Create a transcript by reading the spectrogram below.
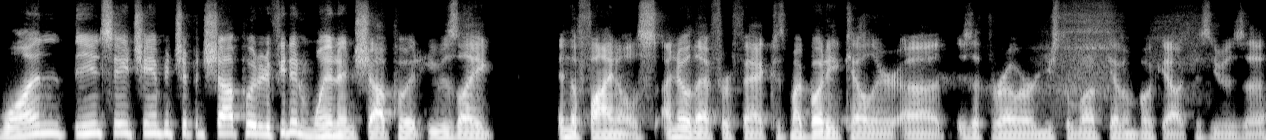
won the NCAA championship in shot put. And if he didn't win in shot put, he was like in the finals. I know that for a fact because my buddy Keller uh, is a thrower and used to love Kevin Bookout because he was a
